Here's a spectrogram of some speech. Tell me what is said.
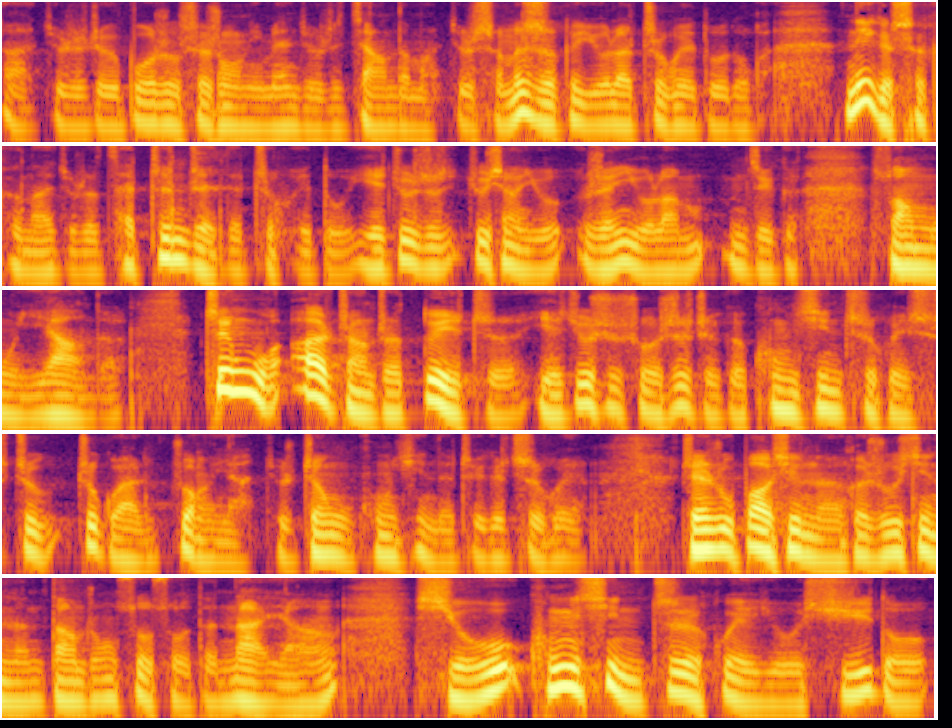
啊，就是这个波若摄受里面就是讲的嘛，就是什么时候有了智慧度的话，那个时候呢，就是才真正的智慧度，也就是就像有人有了这个双目一样的真我二障者对峙，也就是说是这个空性智慧是至至关庄严，就是真悟空性的这个智慧，真如报性人和如性人当中所说的那样，修空性智慧有许多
